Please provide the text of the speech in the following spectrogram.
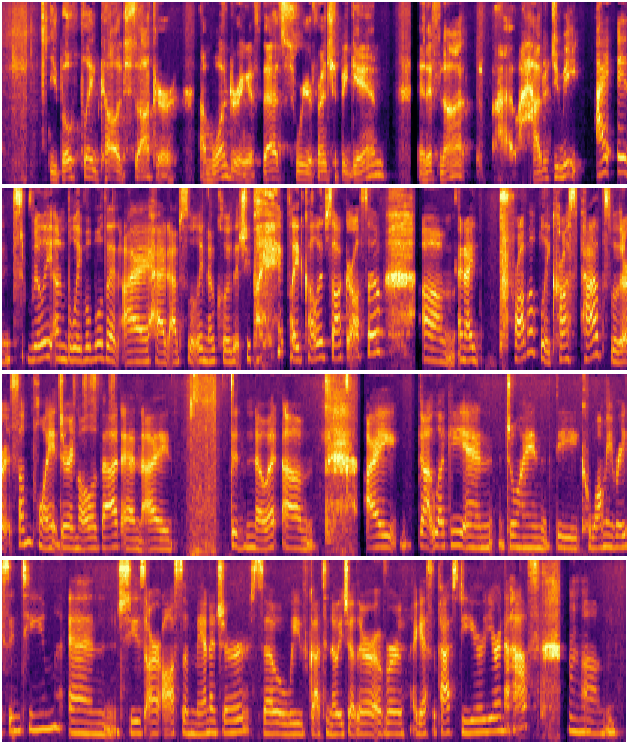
You both played college soccer. I'm wondering if that's where your friendship began. And if not, how did you meet? I it's really unbelievable that I had absolutely no clue that she play, played college soccer also, um, and I probably crossed paths with her at some point during all of that, and I didn't know it. Um, I got lucky and joined the Kiwami Racing team, and she's our awesome manager. So we've got to know each other over, I guess, the past year, year and a half. Mm-hmm. Um,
